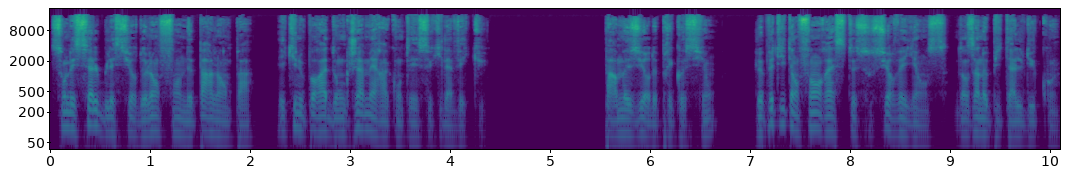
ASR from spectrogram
sont les seules blessures de l'enfant ne parlant pas et qui ne pourra donc jamais raconter ce qu'il a vécu. Par mesure de précaution, le petit enfant reste sous surveillance dans un hôpital du coin.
